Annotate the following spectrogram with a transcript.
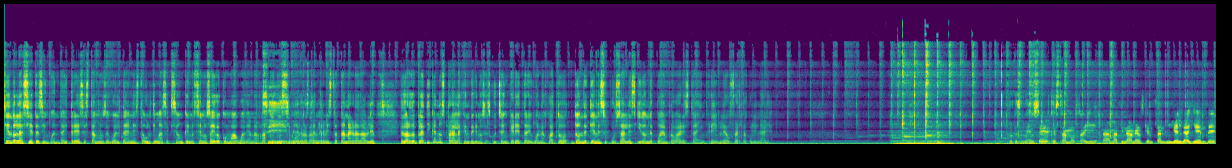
Siendo las 7:53, estamos de vuelta en esta última sección que se nos ha ido como agua, Diana, rapidísimo en esta entrevista tan agradable. Eduardo, platícanos para la gente que nos escucha en Querétaro y Guanajuato, ¿dónde tiene sucursales y dónde pueden probar esta increíble oferta culinaria? Estamos ahí nada más y nada menos que en San Miguel de Allende,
